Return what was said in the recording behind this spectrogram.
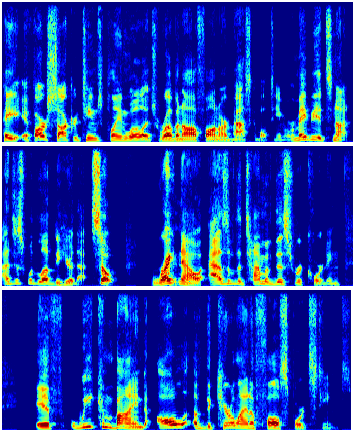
hey, if our soccer team's playing well, it's rubbing off on our basketball team, or maybe it's not. I just would love to hear that. So, right now, as of the time of this recording, if we combined all of the Carolina fall sports teams,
